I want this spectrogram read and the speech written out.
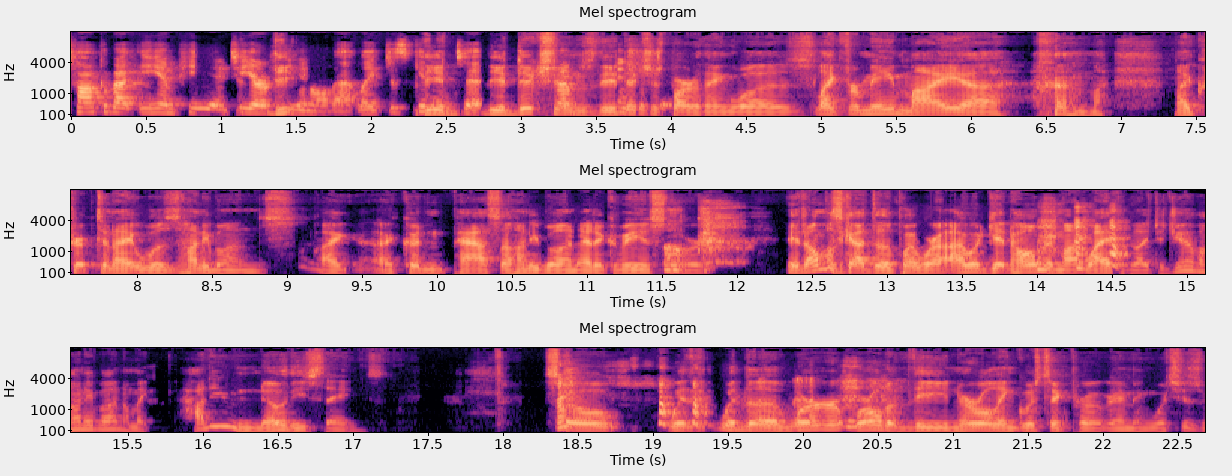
talk about EMP and TRP the, and all that. Like just get the, into the addictions. The addictions part of thing was like for me, my uh my, kryptonite was honey buns. I, I couldn't pass a honey bun at a convenience oh, store. Oh. It almost got to the point where I would get home and my wife would be like, "Did you have a honey bun?" I'm like, "How do you know these things?" So with with the wor- world of the neurolinguistic programming, which is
